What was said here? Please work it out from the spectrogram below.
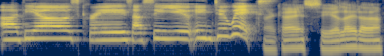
Adios, Chris. I'll see you in two weeks. Okay, see you later.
